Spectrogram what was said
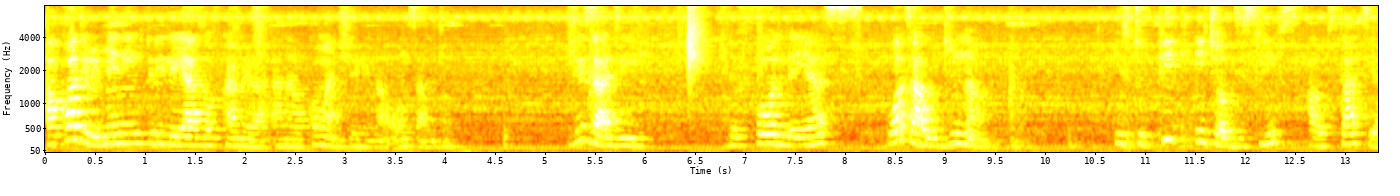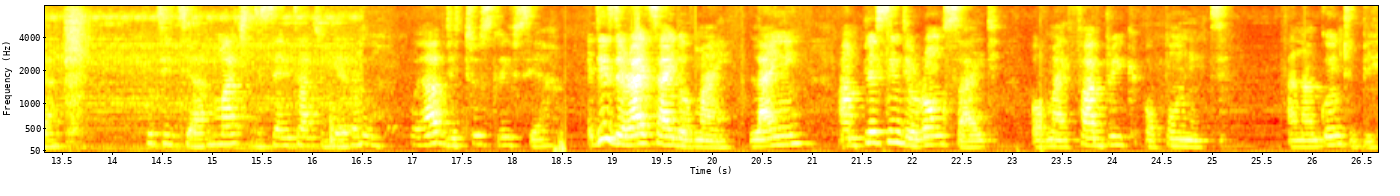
I'll cut the remaining three layers of camera and I'll come and show you now once I'm done. These are the the four layers. What I will do now is to pick each of the sleeves. I will start here, put it here, match the center together. We have the two sleeves here. This is the right side of my lining. I'm placing the wrong side of my fabric upon it and I'm going to be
